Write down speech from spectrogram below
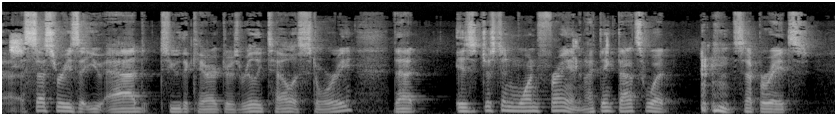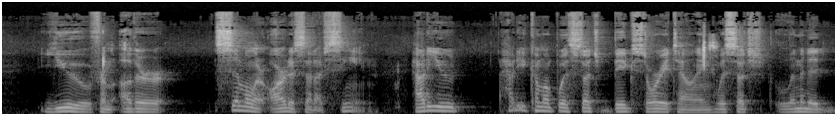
accessories that you add to the characters really tell a story that is just in one frame, and I think that's what separates you from other similar artists that I've seen. How do you how do you come up with such big storytelling with such limited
